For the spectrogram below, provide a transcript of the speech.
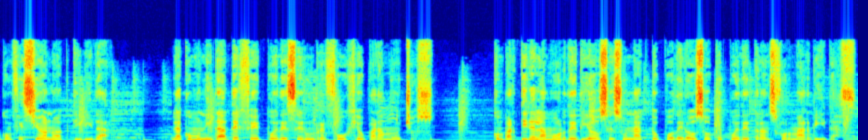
confesión o actividad. La comunidad de fe puede ser un refugio para muchos. Compartir el amor de Dios es un acto poderoso que puede transformar vidas.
